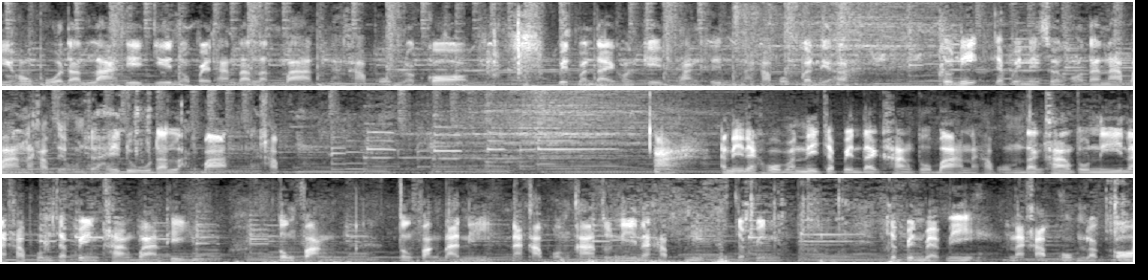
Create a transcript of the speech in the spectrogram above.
มีห้องครัวด้านล่างที่ยื่นออกไปทางด้านหลังบ้านนะครับ ผมแล้วก็ เป็นบันไดคอนกรีตทางขึ้นนะครับ ผมก็เดี๋ยวตัวนี้จะเป็นในส่วนของด้านหน้าบ้านนะครับ เดี๋ยวผมจะให้ดูด้านหลังบ้านนะครับอ่าอันนี้นะครับผมอันนี้จะเป็นด้านข้างตัวบ้านนะครับ ผมด้านข้างตัวนี้นะครับ ผมจะเป็นข้างบ้านที่อยู่ตรงฝั่งตรงฝั่งด้านนี้นะครับ ผมข้างตัวนี้นะครับนี่จะเป็นจะเป็นแบบนี้นะครับ ผมแล้วก็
